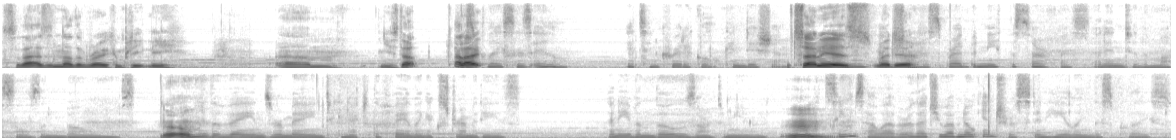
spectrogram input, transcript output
So that is another row completely um, used up. Hello. This place is ill. It's in critical condition. It certainly The is, my dear. has spread beneath the surface and into the muscles and bones. Uh oh. Only the veins remain to connect the failing extremities. And even those aren't immune. Hmm. It seems, however, that you have no interest in healing this place.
